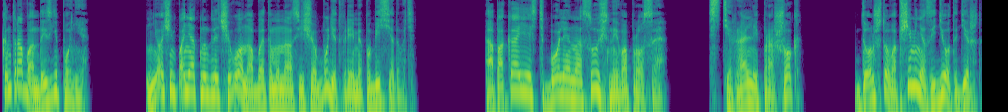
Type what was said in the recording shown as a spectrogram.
контрабанда из Японии. Не очень понятно для чего, но об этом у нас еще будет время побеседовать. А пока есть более насущные вопросы. Стиральный порошок? Да он что, вообще меня за идиота держит?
